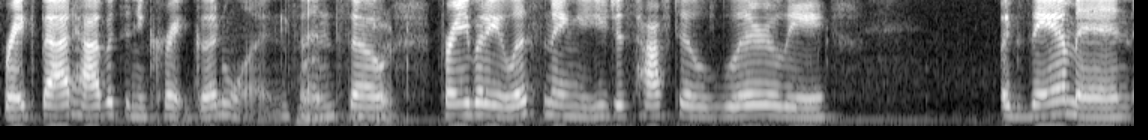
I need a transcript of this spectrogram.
break bad habits and you create good ones. And so exactly. for anybody listening you just have to literally examine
